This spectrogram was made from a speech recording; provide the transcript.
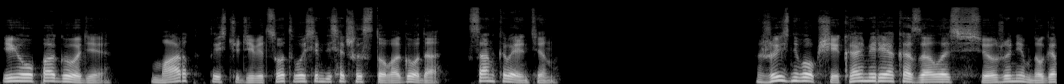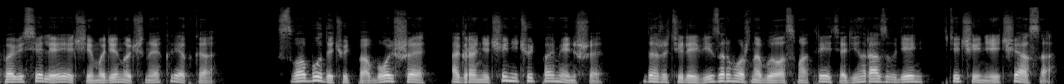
и о погоде. Март 1986 года. Сан-Квентин. Жизнь в общей камере оказалась все же немного повеселее, чем одиночная клетка. Свободы чуть побольше, ограничений чуть поменьше. Даже телевизор можно было смотреть один раз в день в течение часа.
